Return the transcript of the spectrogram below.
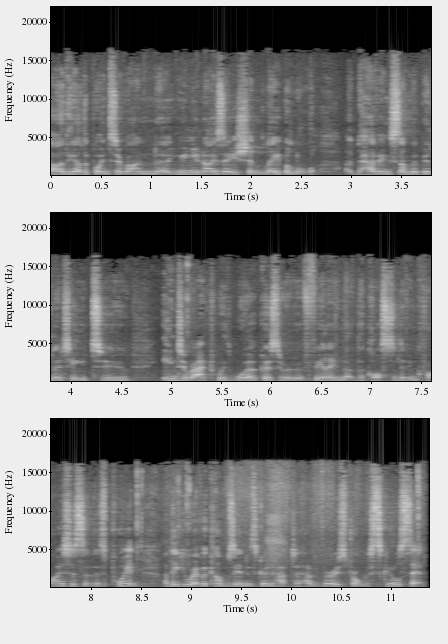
Uh, the other points around uh, unionization labour law, having some ability to interact with workers who are feeling that the cost of living crisis at this point. I think whoever comes in is going to have to have a very strong skill set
